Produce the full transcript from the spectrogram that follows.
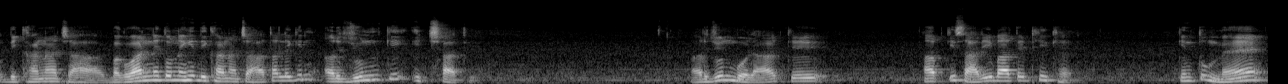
दिखाना चाहा। भगवान ने तो नहीं दिखाना चाहा था, लेकिन अर्जुन की इच्छा थी। अर्जुन बोला कि आपकी सारी बातें ठीक है, किंतु मैं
